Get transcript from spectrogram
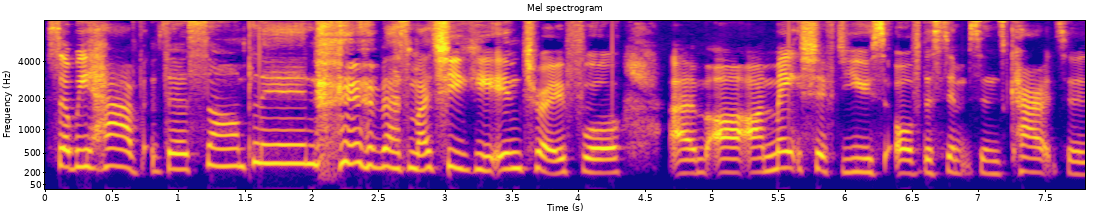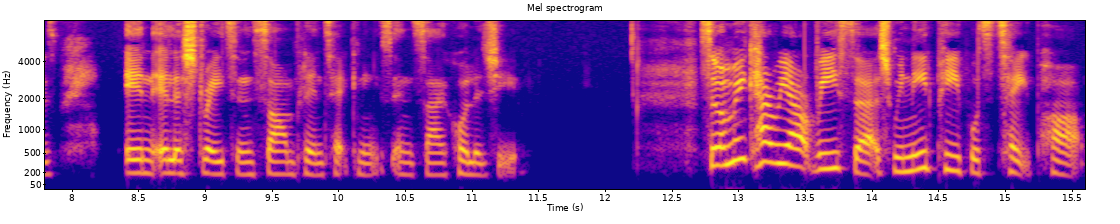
So we have the sampling. That's my cheeky intro for um, our, our makeshift use of the Simpsons characters in illustrating sampling techniques in psychology. So when we carry out research, we need people to take part.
